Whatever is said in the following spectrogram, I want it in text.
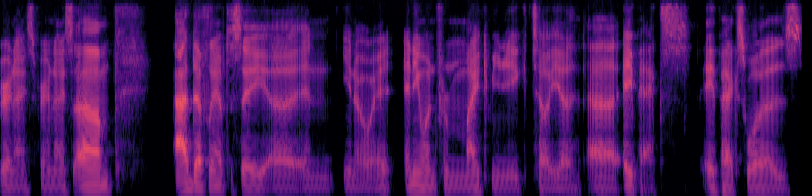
Very nice, very nice. Um, I definitely have to say, uh, and you know, anyone from my community could tell you, uh, Apex. Apex was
